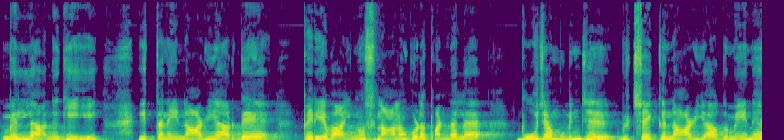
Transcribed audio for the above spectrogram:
மெல்ல அணுகி இத்தனை நாழியார்தே பெரியவா இன்னும் ஸ்நானம் கூட பண்ணலை. பூஜை முடிஞ்சு பிட்சைக்கு நாழியாகுமேன்னு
